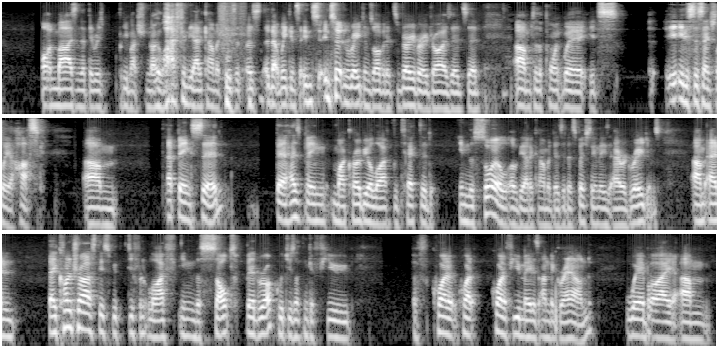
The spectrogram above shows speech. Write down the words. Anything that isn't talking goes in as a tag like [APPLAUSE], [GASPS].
on Mars in that there is pretty much no [LAUGHS] life in the Atacama Desert as, that we can see in, in certain regions of it. It's very very dry, as Ed said, um, to the point where it's it it is essentially a husk. Um, that being said, there has been microbial life detected in the soil of the Atacama Desert, especially in these arid regions, um, and they contrast this with different life in the salt bedrock, which is I think a few, a quite a quite quite a few meters underground, whereby um,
